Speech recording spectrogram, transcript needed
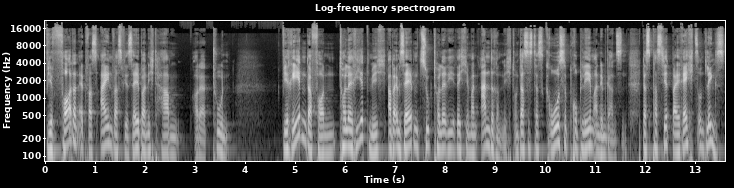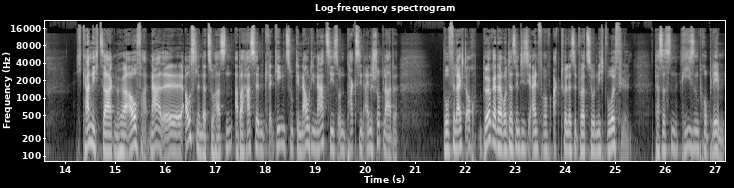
Wir fordern etwas ein, was wir selber nicht haben oder tun. Wir reden davon, toleriert mich, aber im selben Zug toleriere ich jemand anderen nicht. Und das ist das große Problem an dem Ganzen. Das passiert bei rechts und links. Ich kann nicht sagen, hör auf, na, äh, Ausländer zu hassen, aber hasse im Gegenzug genau die Nazis und pack sie in eine Schublade. Wo vielleicht auch Bürger darunter sind, die sich einfach auf aktuelle Situationen nicht wohlfühlen. Das ist ein Riesenproblem.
